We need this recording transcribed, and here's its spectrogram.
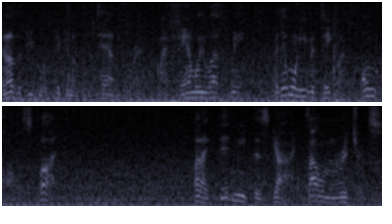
And other people are picking up the tab for it. My family left me. They won't even take my phone calls. But... But I did meet this guy, Solomon Richards.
